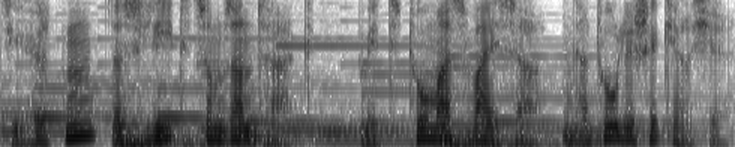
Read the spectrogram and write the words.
Sie hörten das Lied zum Sonntag mit Thomas Weißer, Katholische Kirche.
